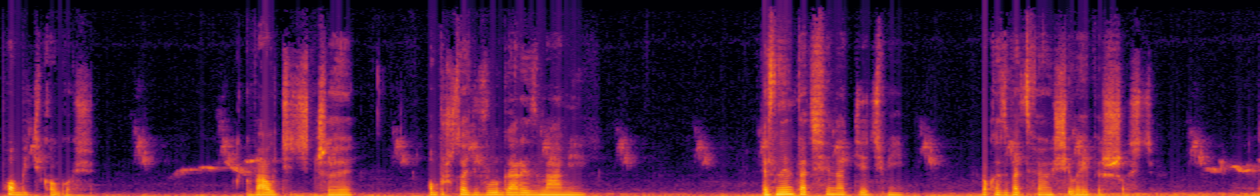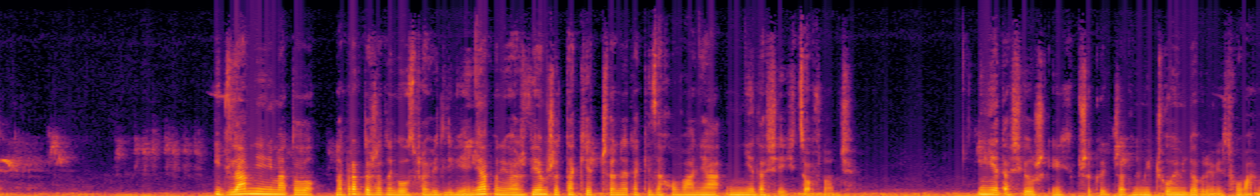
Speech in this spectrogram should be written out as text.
pobić kogoś gwałcić czy obrzucać wulgaryzmami, znęcać się nad dziećmi, pokazywać swoją siłę i wyższość. I dla mnie nie ma to naprawdę żadnego usprawiedliwienia, ponieważ wiem, że takie czyny, takie zachowania nie da się ich cofnąć. I nie da się już ich przykryć żadnymi czułymi, dobrymi słowami.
